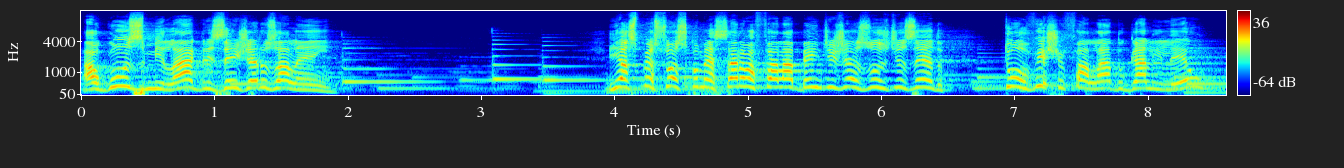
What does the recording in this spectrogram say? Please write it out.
alguns milagres em Jerusalém. E as pessoas começaram a falar bem de Jesus, dizendo: Tu ouviste falar do Galileu?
